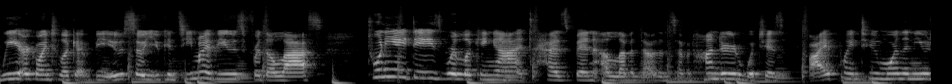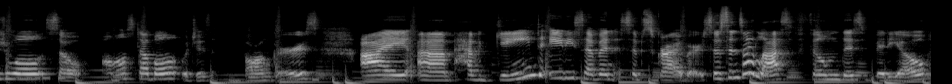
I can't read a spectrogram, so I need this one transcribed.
We are going to look at views. So you can see my views for the last 28 days we're looking at has been 11,700, which is 5.2 more than usual. So almost double, which is bonkers. I um, have gained 87 subscribers. So since I last filmed this video,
